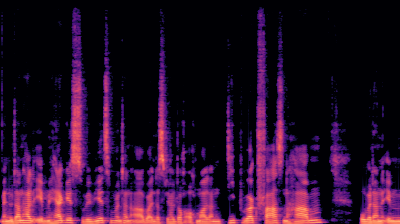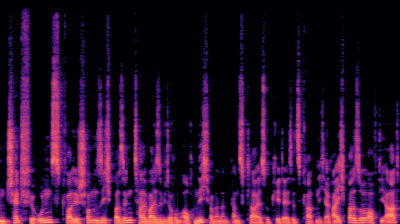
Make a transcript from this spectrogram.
wenn du dann halt eben hergehst, so wie wir jetzt momentan arbeiten, dass wir halt doch auch mal dann Deep Work-Phasen haben, wo wir dann im Chat für uns quasi schon sichtbar sind, teilweise wiederum auch nicht, weil man dann ganz klar ist, okay, der ist jetzt gerade nicht erreichbar so auf die Art.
